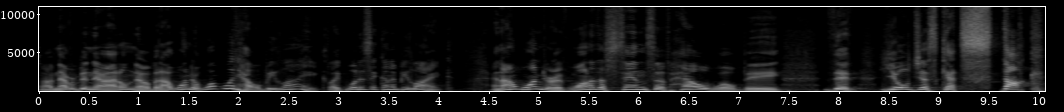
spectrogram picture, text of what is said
So I've never been there. I don't know. But I wonder, what would hell be like? Like, what is it going to be like? And I wonder if one of the sins of hell will be that you'll just get stuck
